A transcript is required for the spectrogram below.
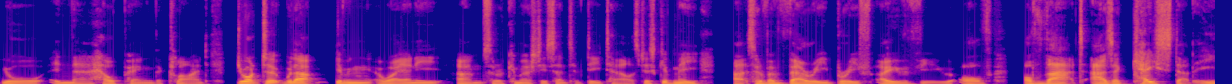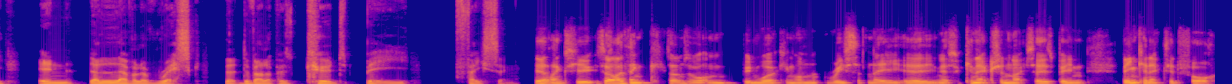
you're in there helping the client. Do you want to, without giving away any um, sort of commercially sensitive details, just give me uh, sort of a very brief overview of of that as a case study in the level of risk that developers could be facing? Yeah, thanks, Hugh. So I think in terms of what I've been working on recently, uh, you know, so connection, like I say, has been been connected for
